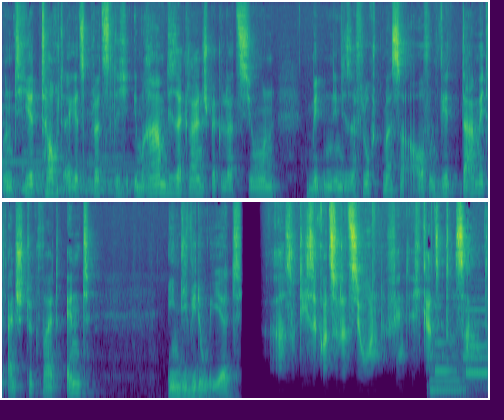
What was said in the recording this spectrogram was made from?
Und hier taucht er jetzt plötzlich im Rahmen dieser kleinen Spekulation mitten in dieser Fluchtmasse auf und wird damit ein Stück weit entindividuiert. Also diese Konstellation finde ich ganz interessant.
